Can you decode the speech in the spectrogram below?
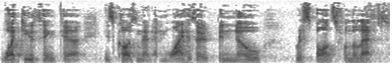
What do you think uh, is causing that, and why has there been no response from the left?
